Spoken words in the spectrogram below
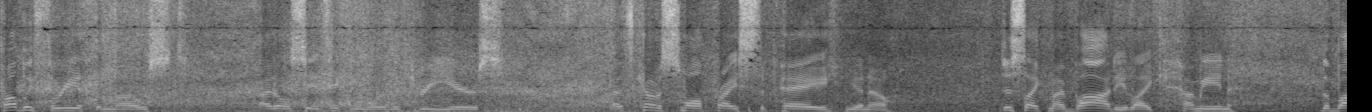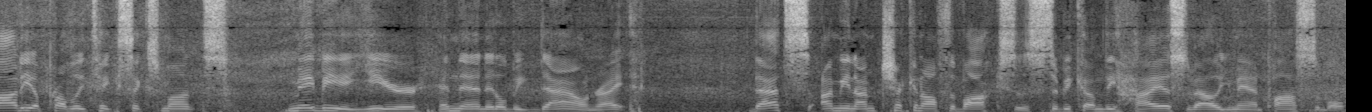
probably three at the most. I don't see it taking more than three years. That's kind of a small price to pay, you know. Just like my body, like, I mean, the body will probably take six months, maybe a year, and then it'll be down, right? That's, I mean, I'm checking off the boxes to become the highest value man possible.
